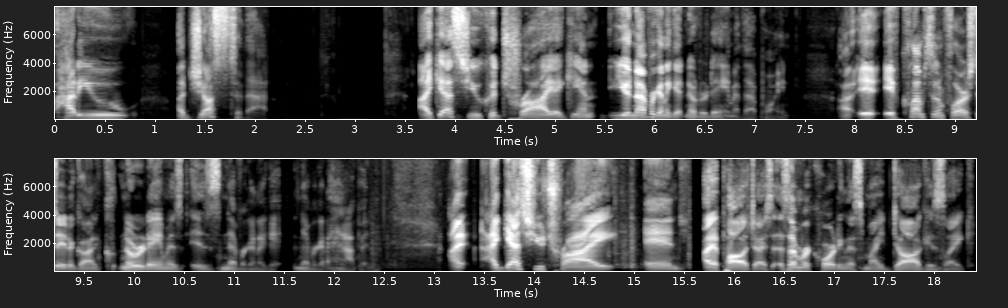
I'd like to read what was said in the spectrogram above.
how do you adjust to that? I guess you could try again. You're never going to get Notre Dame at that point. Uh, if Clemson and Florida State are gone, Notre Dame is is never going to get never going to happen. I I guess you try and I apologize as I'm recording this. My dog is like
